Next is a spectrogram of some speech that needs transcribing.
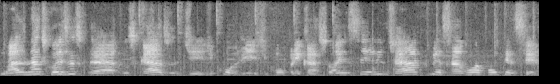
mas as coisas, eh, os casos de, de Covid, complicações, eles já começavam a acontecer.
